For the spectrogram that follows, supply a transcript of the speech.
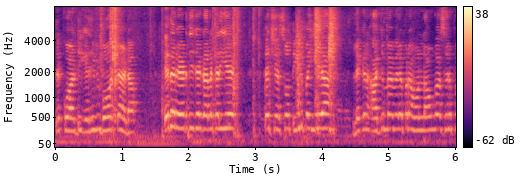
ਤੇ ਕੁਆਲਿਟੀ ਇਹਦੀ ਵੀ ਬਹੁਤ ਘੈਂਟ ਆ। ਇਹਦੇ ਰੇਟ ਦੀ ਜੇ ਗੱਲ ਕਰੀਏ ਤੇ 630 ਰੁਪਏ ਆ ਲੇਕਿਨ ਅੱਜ ਮੈਂ ਮੇਰੇ ਭਰਾਵਾਂ ਨੂੰ ਲਾਉਂਗਾ ਸਿਰਫ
